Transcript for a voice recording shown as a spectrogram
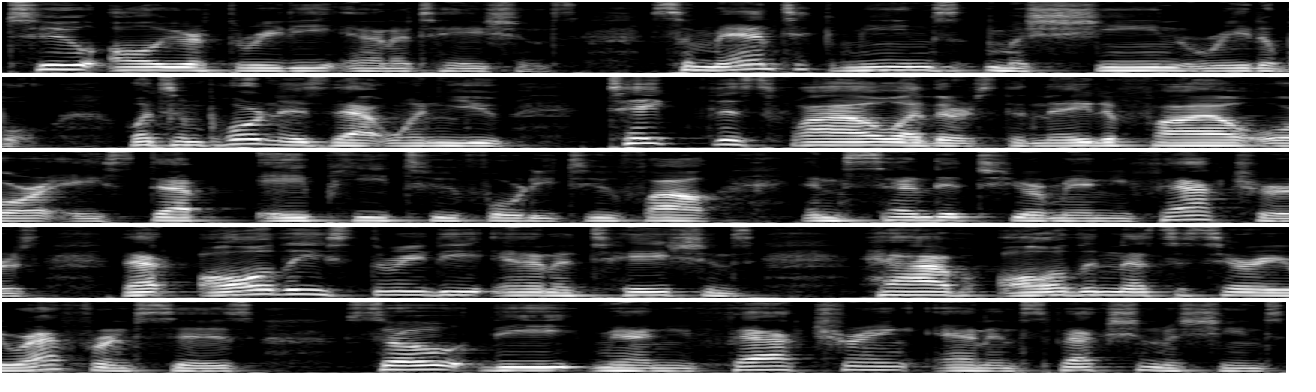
to all your 3D annotations. Semantic means machine readable. What's important is that when you take this file, whether it's the native file or a step AP242 file, and send it to your manufacturers, that all these 3D annotations have all the necessary references so the manufacturing and inspection machines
